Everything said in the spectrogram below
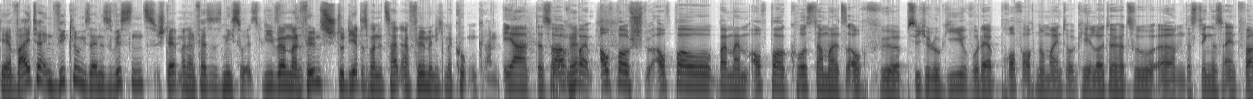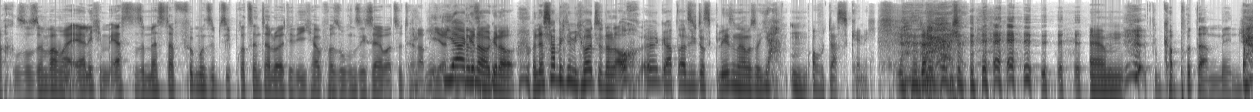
der Weiterentwicklung seines Wissens stellt man dann fest, dass es nicht so ist. Wie wenn man Film studiert, dass man eine Zeit lang Filme nicht mehr gucken kann. Ja, das war auch ne? beim Aufbau, Aufbau, bei meinem Aufbaukurs damals auch für Psychologie, wo der Prof auch nur meinte, okay, Leute, hört zu, ähm, das Ding ist einfach, so sind wir mal ehrlich, im ersten Semester 75% der Leute, die ich habe, versuchen sich selber zu therapieren. Ja, genau, genau. Und das habe ich nämlich heute dann auch äh, gehabt, als ich das gelesen habe. So, ja, mh, oh, das kenne ich. ähm, Du kaputter Mensch.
